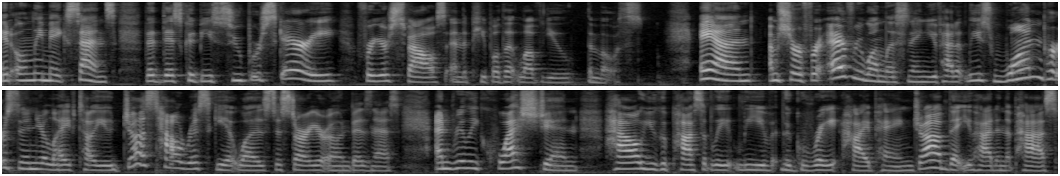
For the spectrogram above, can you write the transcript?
It only makes sense that this could be super scary for your spouse and the people that love you the most. And I'm sure for everyone listening, you've had at least one person in your life tell you just how risky it was to start your own business and really question how you could possibly leave the great high paying job that you had in the past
